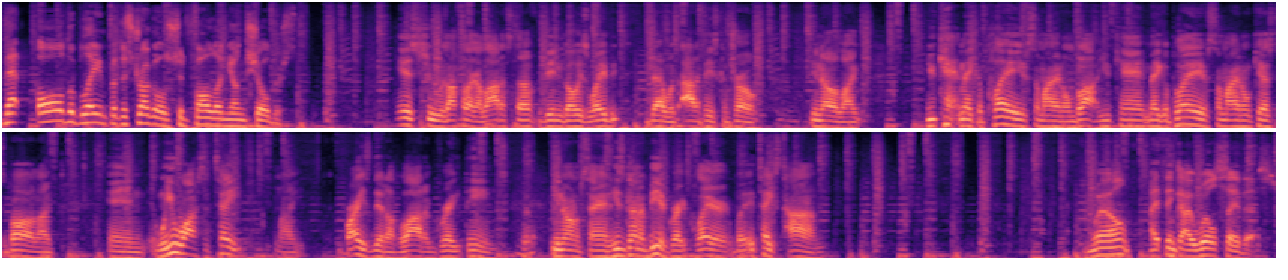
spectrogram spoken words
that all the blame for the struggles should fall on Young's shoulders. His shoes, I feel like a lot of stuff didn't go his way that was out of his control. You know, like you can't make a play if somebody don't block. You can't make a play if somebody don't catch the ball. Like, and when you watch the tape, like Bryce did a lot of great things. You know what I'm saying? He's gonna be a great player, but it takes time. Well, I think I will say this.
